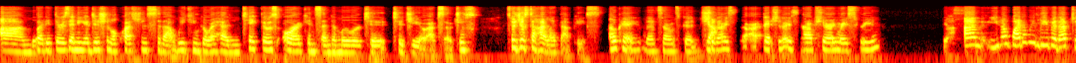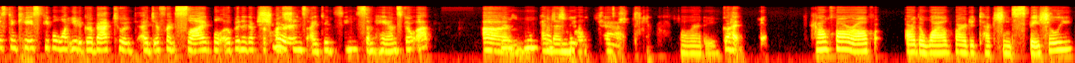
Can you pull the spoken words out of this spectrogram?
um, but if there's any additional questions to that, we can go ahead and take those, or I can send them over to, to GeoXO. Just so just to highlight that piece. Okay, that sounds good. Should Yeah. I st- should I stop sharing my screen? Yes. Um, you know, why don't we leave it up just in case people want you to go back to a, a different slide? We'll open it up for Sure. questions. I did see some hands go up. Um, and then question we'll chat already. go ahead. How far off are the wildfire detections spatially?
